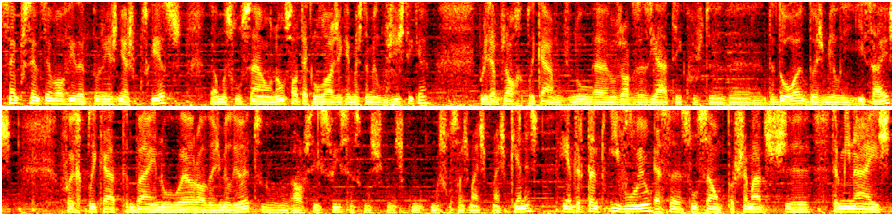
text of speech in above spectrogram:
100% desenvolvida por engenheiros portugueses. É uma solução não só tecnológica, mas também logística. Por exemplo, já o replicámos no, uh, nos Jogos Asiáticos de, de, de Doha, 2006. Foi replicado também no Euro 2008, no Áustria e Suíça, umas, umas, umas, soluções mais, mais pequenas. Entretanto, evoluiu essa solução para chamados uh, terminais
